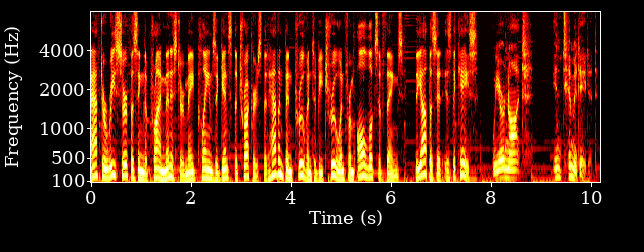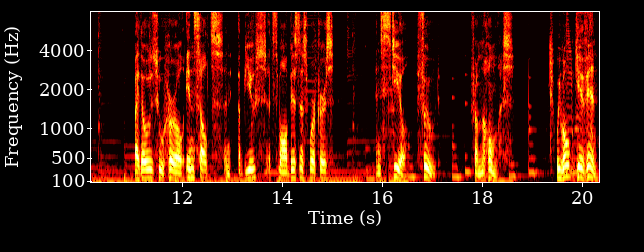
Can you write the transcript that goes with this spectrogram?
After resurfacing, the Prime Minister made claims against the truckers that haven't been proven to be true, and from all looks of things, the opposite is the case. We are not intimidated by those who hurl insults and abuse at small business workers and steal food from the homeless. We won't give in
